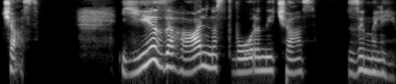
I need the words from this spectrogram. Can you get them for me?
час. Є загально створений час Землі.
